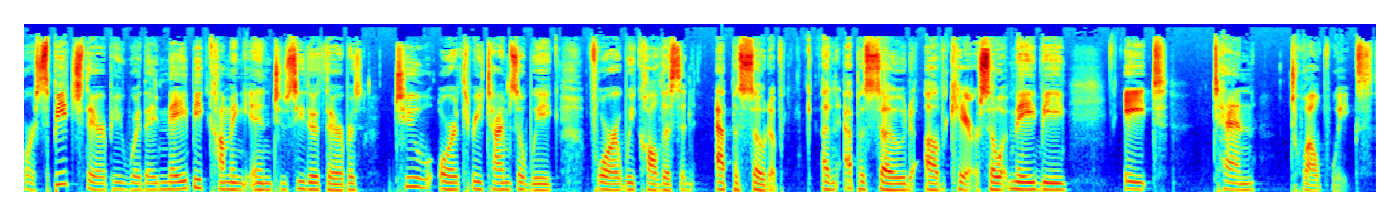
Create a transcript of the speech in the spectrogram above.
or speech therapy where they may be coming in to see their therapist two or three times a week for we call this an episode of an episode of care so it may be 8 10 12 weeks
